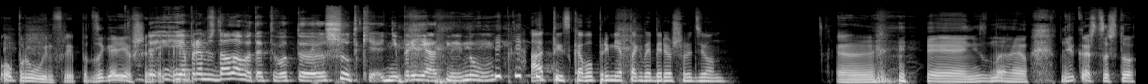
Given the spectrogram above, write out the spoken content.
Опра Уинфри, подзагоревшая. Такая. Я прям ждала вот этой вот э, шутки неприятные. Ну. А ты с кого пример тогда берешь, Родион? Э, не знаю. Мне кажется, что...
